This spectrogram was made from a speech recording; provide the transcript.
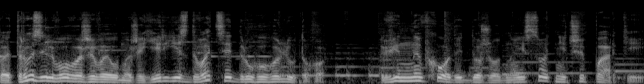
Петро зі Львова живе у Межигір'ї з 22 лютого. Він не входить до жодної сотні чи партії.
